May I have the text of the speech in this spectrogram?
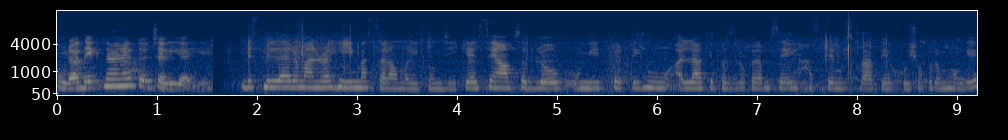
पूरा देखना है तो चलिए आइए। बिसमीम अल्लाम जी। कैसे हैं आप सब लोग? उम्मीद करती हूँ अल्लाह के फजल करम से हँसते मुस्कुराते, खुश खुरम होंगे।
